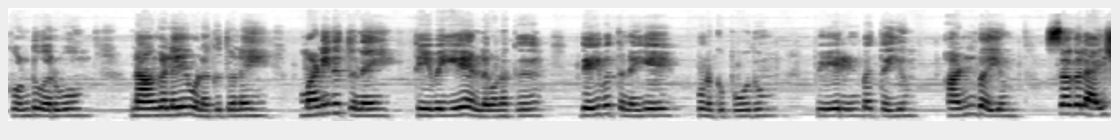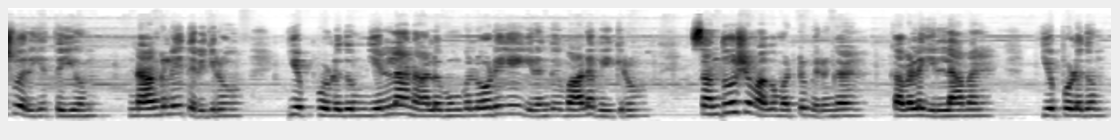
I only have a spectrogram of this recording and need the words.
கொண்டு வருவோம். நாங்களே உனக்கு துணை மனித துணை தேவையே அல்ல உனக்கு. தெய்வ துணையே உனக்கு போதும். பேரின்பத்தையும் அன்பையும் சகல ஐஸ்வர்யத்தையும் நாங்களே தெரிகிறோம். எப்பொழுதும் எல்லா நாளும் உங்களோடையே இருந்து வாழ வைக்கிறோம். சந்தோஷமாக மட்டும் இருங்கள் கவலை இல்லாமல். எப்பொழுதும்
